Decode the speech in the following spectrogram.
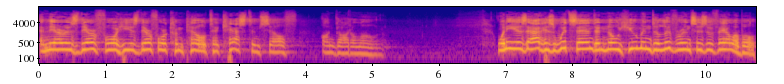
And there is therefore, he is therefore compelled to cast himself on God alone. When he is at his wits' end and no human deliverance is available,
